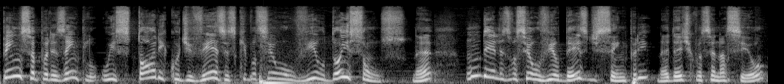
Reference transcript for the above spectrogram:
Pensa, por exemplo, o histórico de vezes que você ouviu dois sons, né? Um deles você ouviu desde sempre, né? Desde que você nasceu,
